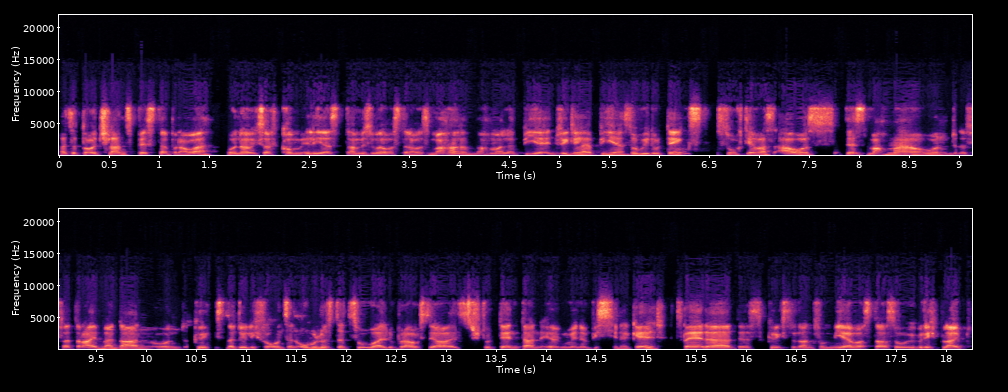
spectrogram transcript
also Deutschlands bester Brauer. Und da habe ich gesagt, komm Elias, da müssen wir was draus machen. Mach mal ein Bier, entwickel ein Bier, so wie du denkst. Such dir was aus, das machen wir und das vertreiben wir dann und kriegst natürlich für uns einen Obolus dazu, weil du brauchst ja als Student dann irgendwann ein bisschen Geld später. Das kriegst du dann von mir, was da so übrig bleibt.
